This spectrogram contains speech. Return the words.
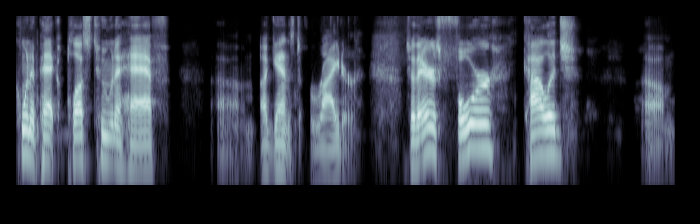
Quinnipiac plus two and a half um, against Rider. So there's four college um,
